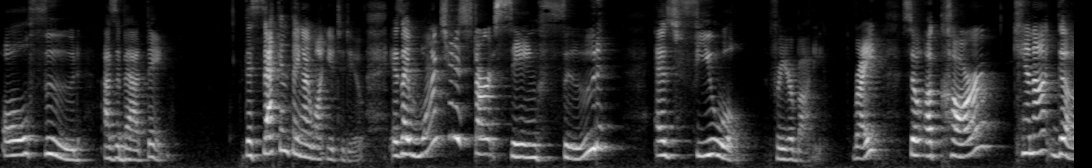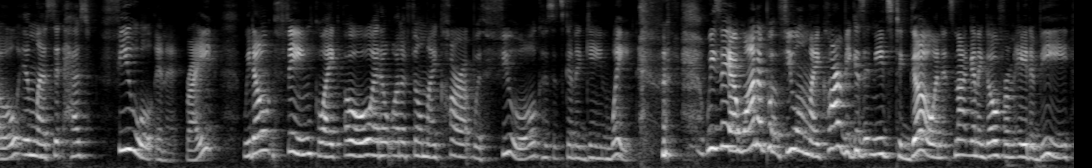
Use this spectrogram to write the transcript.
all food as a bad thing. The second thing I want you to do is I want you to start seeing food as fuel for your body, right? So a car cannot go unless it has fuel in it, right? We don't think like, oh, I don't want to fill my car up with fuel because it's going to gain weight. we say, I want to put fuel in my car because it needs to go and it's not going to go from A to B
